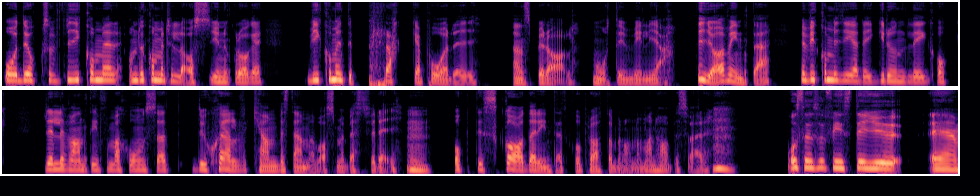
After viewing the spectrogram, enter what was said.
och det också, vi kommer, om du kommer till oss gynekologer, vi kommer inte pracka på dig en spiral mot din vilja. Det gör vi inte. Men vi kommer ge dig grundlig och relevant information så att du själv kan bestämma vad som är bäst för dig. Mm. Och det skadar inte att gå och prata med någon om man har besvär. Och sen så finns det ju eh,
